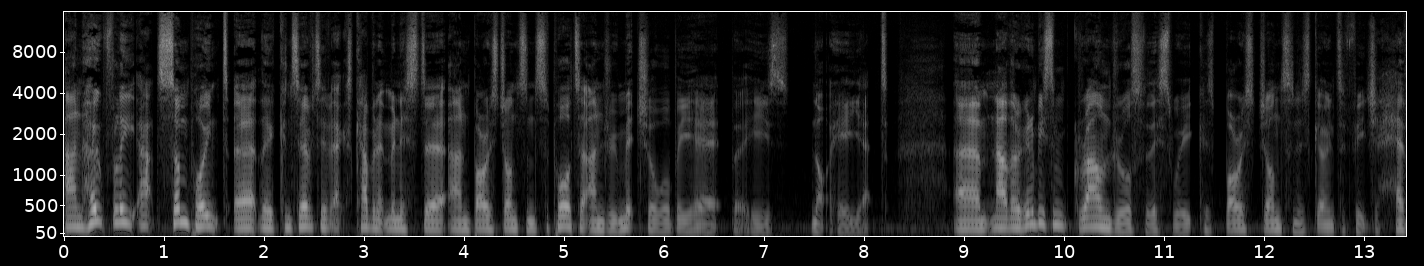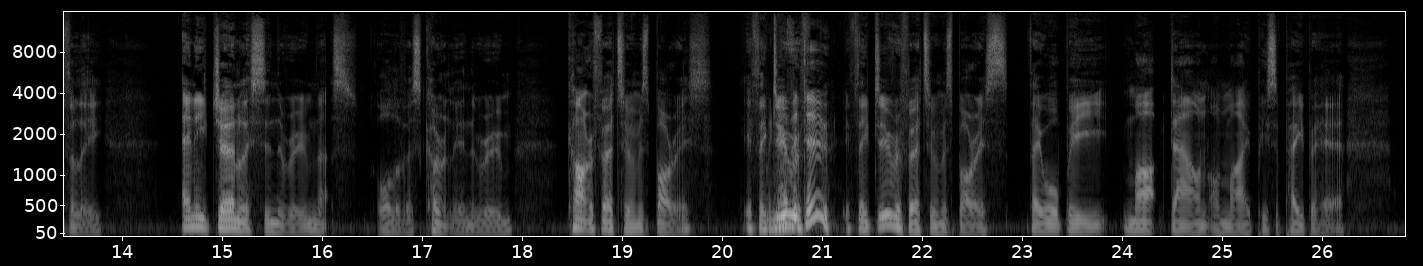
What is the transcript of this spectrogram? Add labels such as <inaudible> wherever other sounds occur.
And hopefully, at some point, uh, the Conservative ex Cabinet Minister and Boris Johnson supporter Andrew Mitchell will be here, but he's not here yet. Um, now, there are going to be some ground rules for this week because Boris Johnson is going to feature heavily. Any journalists in the room, that's all of us currently in the room, can't refer to him as Boris. If they We do, ref- do. if they do refer to him as Boris, they will be marked down on my piece of paper here.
